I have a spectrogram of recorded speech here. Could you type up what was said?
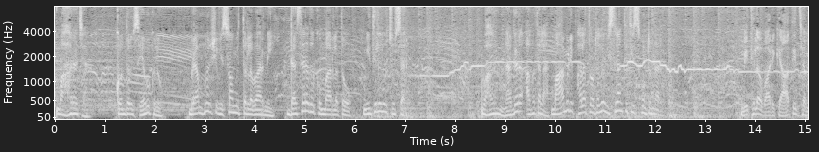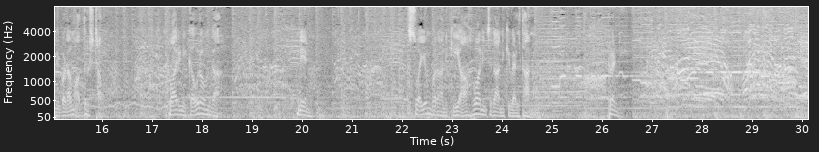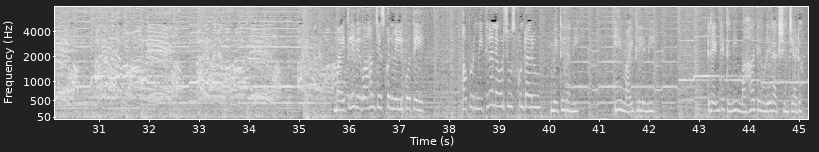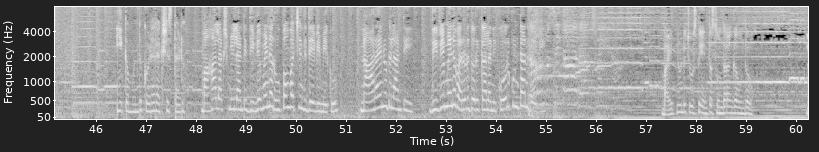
మహారాజా కొందరు సేవకులు బ్రహ్మర్షి విశ్వామిత్రుల వారిని దశరథ కుమారులతో మిథిలలో చూశారు. వారు నగర అవతల మామిడి ఫల తోటలో విశ్రాంతి తీసుకుంటున్నారు. మిథిల వారికి ఆతిథ్యం ఇవ్వడం అదృష్టం. వారిని గౌరవంగా నేను స్వయంవరానికి ఆహ్వానించడానికి వెళ్తాను. రండి. మైథిలి వివాహం చేసుకుని వెళ్ళిపోతే అప్పుడు మిథిలని ఎవరు చూసుకుంటారు? మిథిలని ఈ మైథిలిని రెండిటిని మహాదేవుడే రక్షించాడు. ఇక ముందు కూడా రక్షిస్తాడు. మహాలక్ష్మి లాంటి దివ్యమైన రూపం వచ్చింది దేవి మీకు. నారాయణుడు లాంటి దివ్యమైన వరుడు దొరకాలని కోరుకుంటాను దేవి. బయట నుండి చూస్తే ఎంత సుందరంగా ఉందో.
